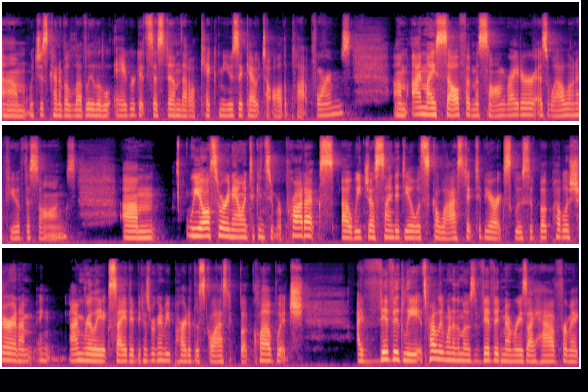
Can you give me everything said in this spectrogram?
um, which is kind of a lovely little aggregate system that'll kick music out to all the platforms. Um, I myself am a songwriter as well on a few of the songs. Um, we also are now into consumer products. Uh, we just signed a deal with Scholastic to be our exclusive book publisher, and I'm I'm really excited because we're going to be part of the Scholastic Book Club, which I vividly it's probably one of the most vivid memories I have from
